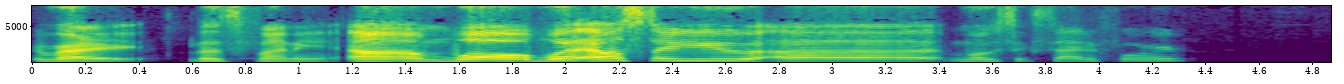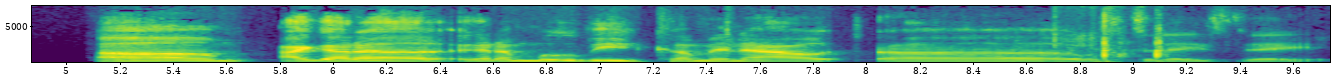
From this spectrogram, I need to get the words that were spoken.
Right. That's funny. Um, well, what else are you uh most excited for? Um, I got a I got a movie coming out. Uh, what's today's date?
